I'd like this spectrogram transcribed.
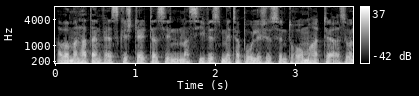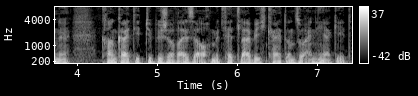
aber man hat dann festgestellt, dass sie ein massives metabolisches Syndrom hatte, also eine Krankheit, die typischerweise auch mit Fettleibigkeit und so einhergeht.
